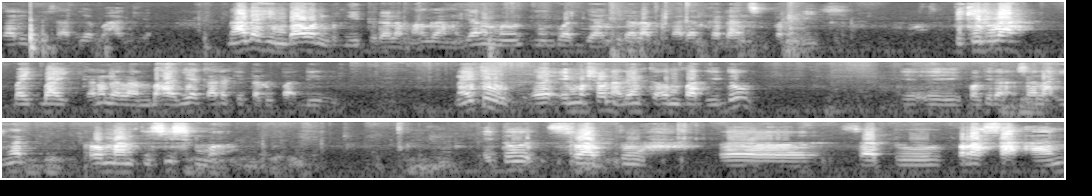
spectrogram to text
cari di saat dia bahagia. Nah ada himbauan begitu dalam agama. Jangan membuat janji dalam keadaan-keadaan seperti itu pikirlah baik-baik karena dalam bahagia karena kita lupa diri. Nah itu eh, emosional. Yang keempat itu eh, eh, kalau tidak salah ingat romantisisme. Itu suatu eh, suatu perasaan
